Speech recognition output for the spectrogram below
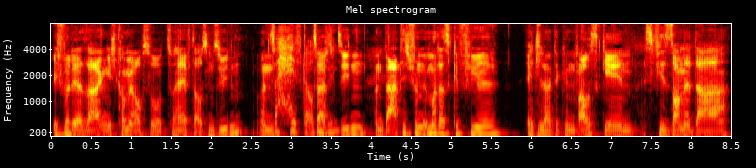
ich würde ja sagen, ich komme ja auch so zur Hälfte aus dem Süden. Und Zur Hälfte aus zur dem Hälfte Süden. Und da hatte ich schon immer das Gefühl, ey, die Leute können rausgehen, es ist viel Sonne da.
